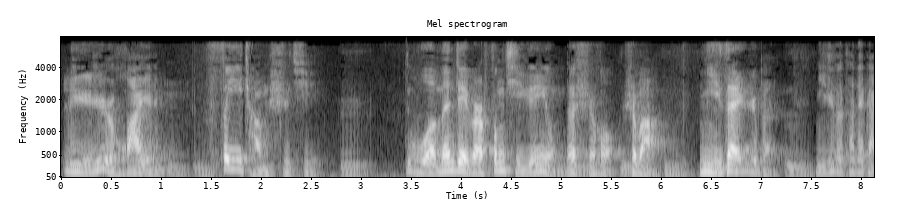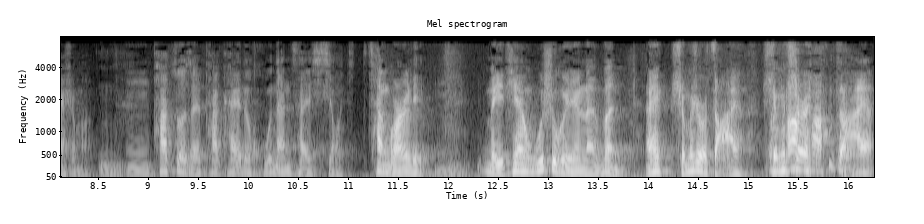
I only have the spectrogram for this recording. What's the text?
旅日华人非常时期，嗯，我们这边风起云涌的时候，是吧？你在日本嗯，你知道他在干什么？嗯。嗯他坐在他开的湖南菜小餐馆里，每天无数个人来问，哎，什么时候砸呀？什么时候砸呀？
